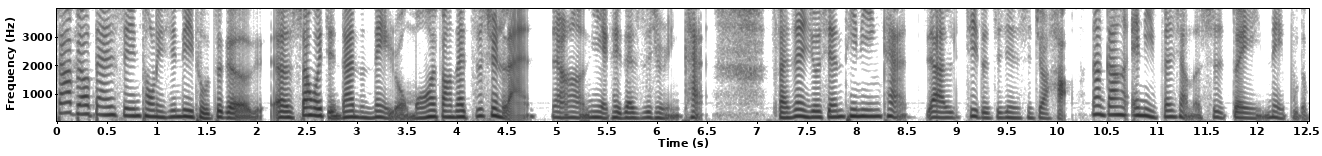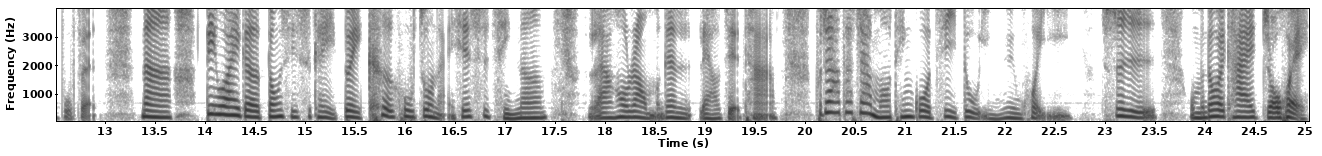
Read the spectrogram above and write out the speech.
大家不要担心，同理心地图这个呃稍微简单的内容，我们会放在资讯栏，然后你也可以在咨询人看，反正你就先听听看，要记得这件事就好。那刚刚 Annie 分享的是对内部的部分，那另外一个东西是可以对客户做哪一些事情呢？然后让我们更了解他。不知道大家有没有听过季度营运会议？是我们都会开周会、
